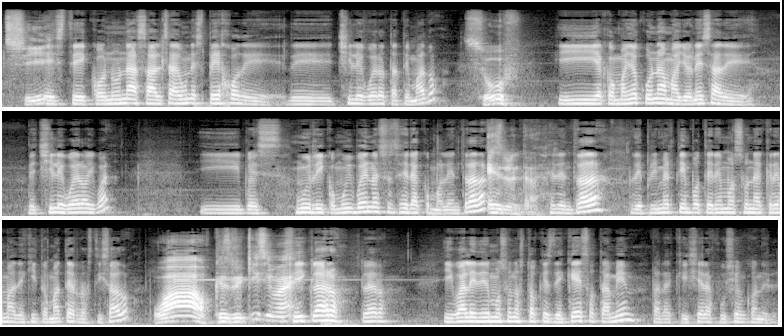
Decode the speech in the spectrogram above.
Sí. este con una salsa, un espejo de, de chile güero tatemado Suf. Y acompañado con una mayonesa de, de chile güero igual. Y pues muy rico, muy bueno, eso sería como la entrada. Es la entrada. Es la entrada. De primer tiempo tenemos una crema de jitomate rostizado. ¡Wow! Que es riquísima, ¿eh? Sí, claro, claro. Igual le dimos unos toques de queso también para que hiciera fusión con el,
